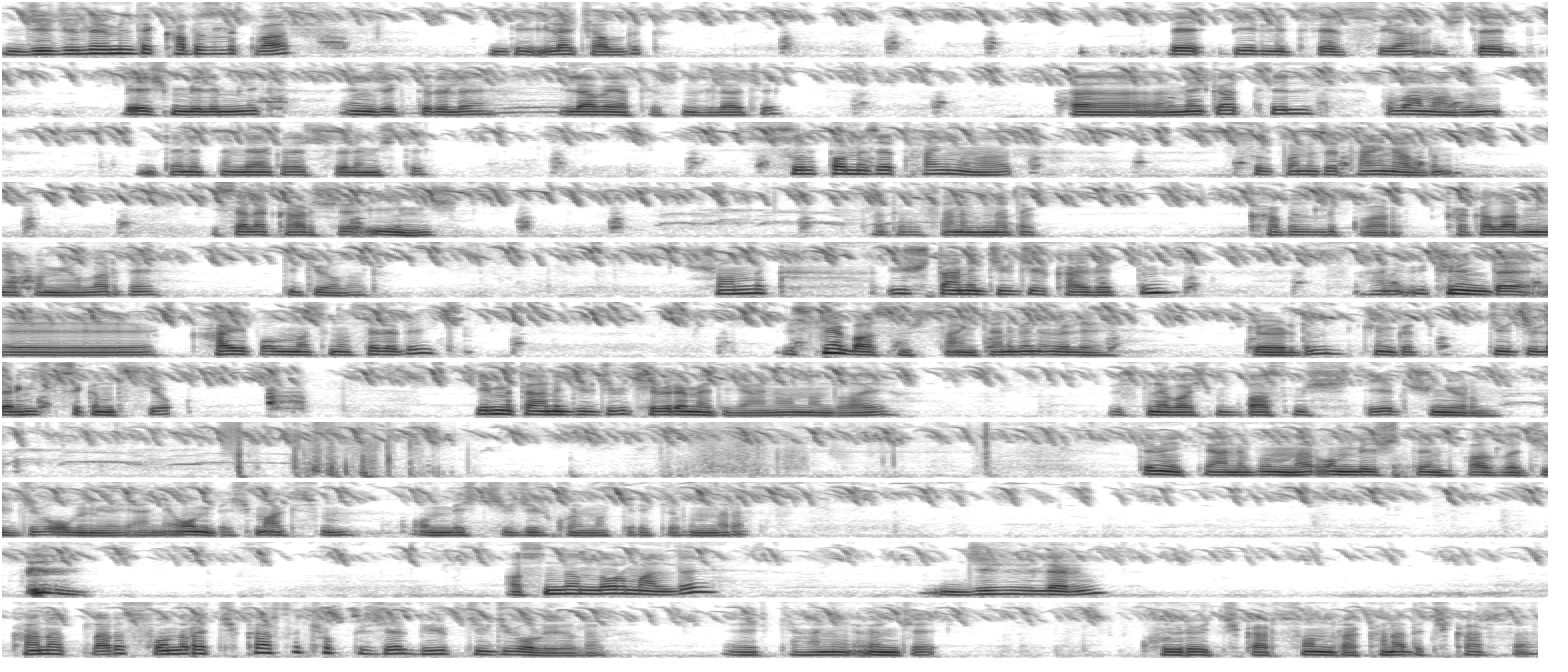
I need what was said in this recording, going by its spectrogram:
Civcivlerimizde kabızlık var. Bir ilaç aldık. Ve 1 litre suya işte 5 milimlik enjektör ile ilave yapıyorsunuz ilacı. Ee, Megatril bulamadım. İnternetten bir arkadaş söylemişti. Sulfamezethain var. Sulfamezethain aldım. İshal'e karşı iyiymiş. Zaten sana bunlarda kabızlık var. Kakalarını yapamıyorlar ve gidiyorlar. Şu anlık 3 tane civciv kaybettim. Hani üçünün de eee, kayıp olmasının sebebi üstüne basmış sanki. Hani ben öyle gördüm. Çünkü civcivlerin hiçbir sıkıntısı yok. 20 tane civcivi çeviremedi yani ondan dolayı üstüne basmış, basmış diye düşünüyorum. Demek yani bunlar 15'ten fazla civciv olmuyor yani 15 maksimum 15 civciv koymak gerekiyor bunlara. Aslında normalde civcivlerin kanatları sonra çıkarsa çok güzel büyük civciv oluyorlar. Eğer ki hani önce kuyruğu çıkar sonra kanadı çıkarsa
